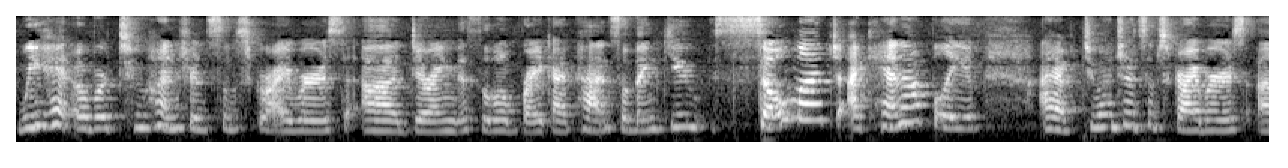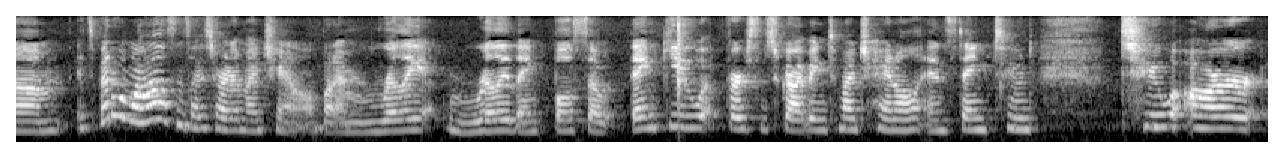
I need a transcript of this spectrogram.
We hit over 200 subscribers uh, during this little break I've had, so thank you so much. I cannot believe I have 200 subscribers. Um, it's been a while since I started my channel, but I'm really, really thankful. So thank you for subscribing to my channel and staying tuned to our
